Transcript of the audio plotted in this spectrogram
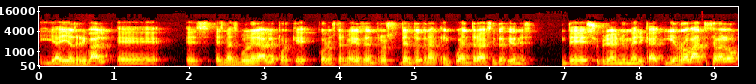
y ahí el rival eh, es, es, más vulnerable porque con los tres mediocentros del Tottenham encuentra situaciones de superioridad numérica y roba antes el balón,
